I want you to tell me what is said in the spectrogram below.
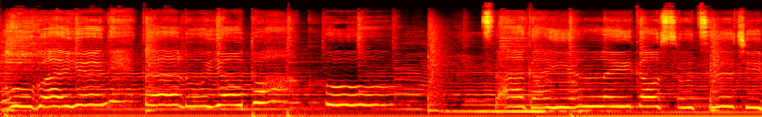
不管与你的路有多苦，擦干眼泪，告诉自己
